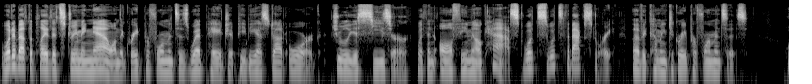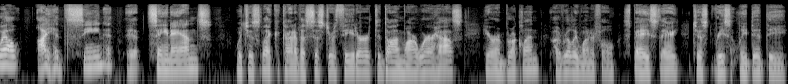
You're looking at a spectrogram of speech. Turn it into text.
what about the play that's streaming now on the Great Performances webpage at pbs.org, Julius Caesar, with an all-female cast? What's what's the backstory? Of it coming to great performances? Well, I had seen it at St. Ann's, which is like a kind of a sister theater to Donmar Warehouse here in Brooklyn, a really wonderful space. They just recently did the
